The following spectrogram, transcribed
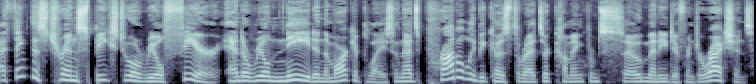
I think this trend speaks to a real fear and a real need in the marketplace, and that's probably because threats are coming from so many different directions.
